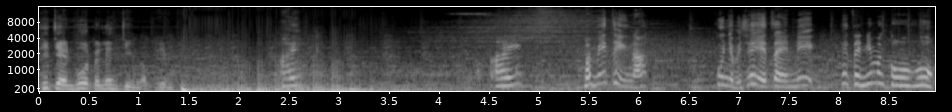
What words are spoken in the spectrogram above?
ที่เจนพูดเป็นเรื่องจริงเหรอพิมพ์ ไอ้ ไอ้มันไม่จริงนะ คุณอย่าไปเชื่อยายเจนนี่ยายเจนนี่มันโกหก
